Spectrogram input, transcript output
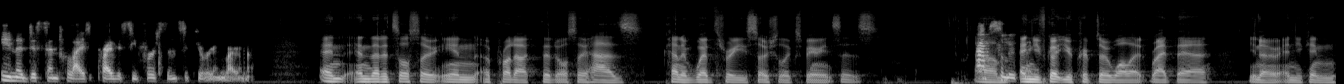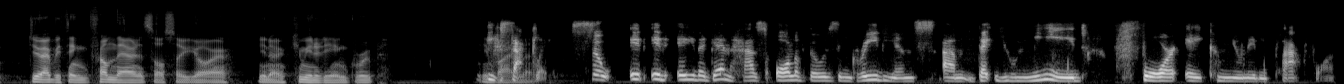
in a decentralized privacy first and secure environment. And and that it's also in a product that also has kind of web3 social experiences. Um, absolutely. and you've got your crypto wallet right there you know and you can do everything from there and it's also your you know community and group exactly. So it, it it again has all of those ingredients um, that you need for a community platform.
